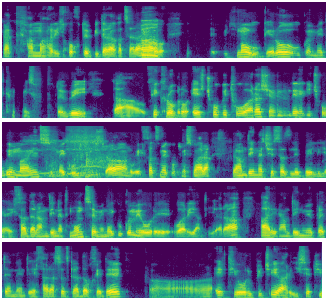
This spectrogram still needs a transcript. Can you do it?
რა კამარი ხო ხდები და რაღაცა რა, აა. იმიტომ რომ ვის მოუგე, რომ უკვე მეთქმის ხდები და ვფიქრობ, რომ ეს ჩხუბი თუ არა, შემდეგი ჩხუბი მაინც მეკუთვნის რა. ანუ ეხაც მეკუთვნის, მაგრამ რამდენად შესაძლებელია ეხა და რამდენად მომცემენ, ეგ უკვე მეორე ვარიანტია რა. არის რამდენიმე პრეტენდენტი, ეხა რასაც გადავხედე, აა 1-2 ბიჭი არის ისეთი,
